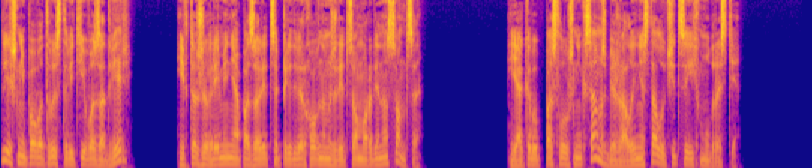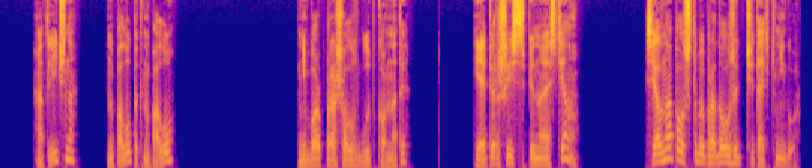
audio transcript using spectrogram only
лишний повод выставить его за дверь и в то же время не опозориться перед верховным жрецом Ордена Солнца. Якобы послушник сам сбежал и не стал учиться их мудрости. Отлично, на полу так на полу. Небор прошел вглубь комнаты и, опершись спиной о стену, сел на пол, чтобы продолжить читать книгу.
